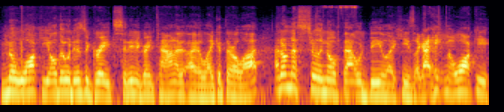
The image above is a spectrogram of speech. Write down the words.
Milwaukee, although it is a great city and a great town, I, I like it there a lot. I don't necessarily know if that would be like he's like I hate Milwaukee.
